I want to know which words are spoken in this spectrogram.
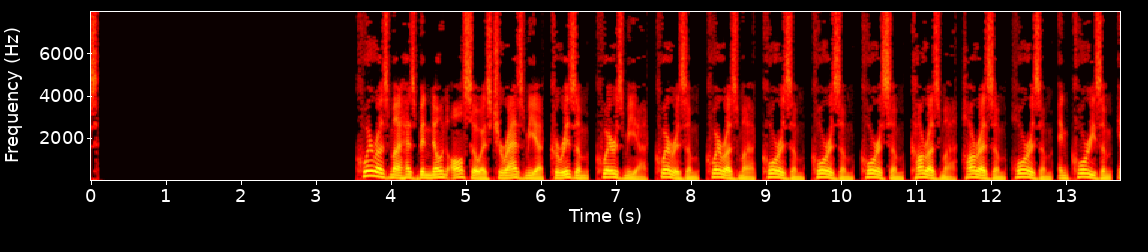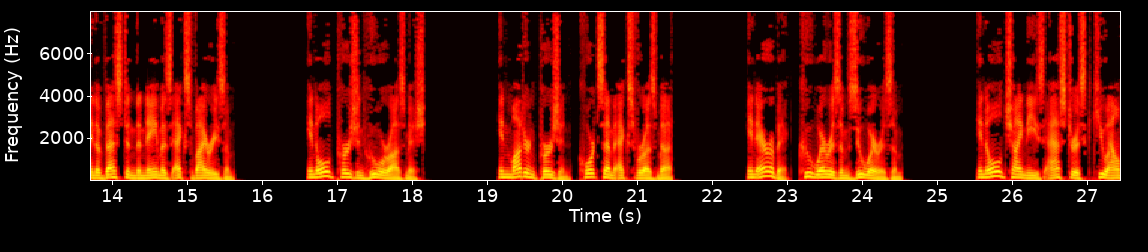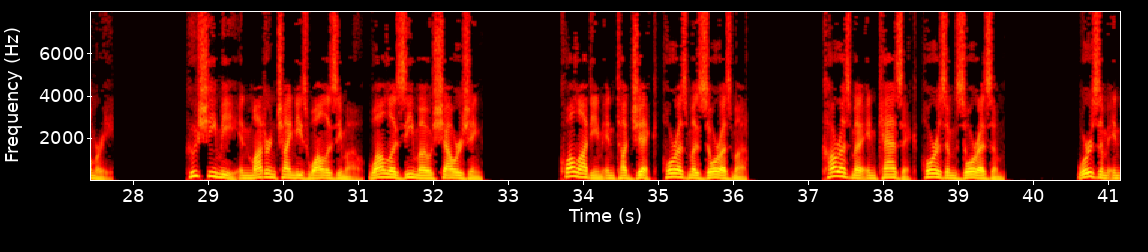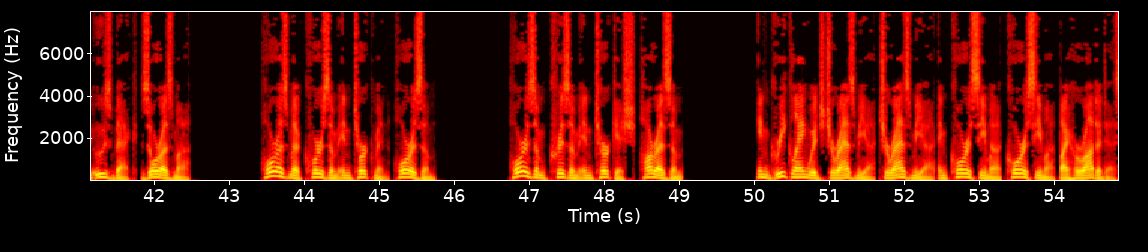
Khwarezma has been known also as Chorasmia, Kharizm, Khwarizmia, Khwarizm, Khwarezma, Khorizm, Khorizm, Khorizm, Kharazma, Harazm, Horizm, and Khorizm. In Avestan the name is X Virizm. In Old Persian Huwarazmish. In Modern Persian, Quartzem Xvarazma. In Arabic, Kuwarizm Zuwarizm. In Old Chinese asterisk Q Almari. Hu Shi Mi in Modern Chinese Walazimo, Wala Zimo Shaorzhing Kwaladim in Tajik, Horazma Zorazma Kharazma in Kazakh, Horazm Zorazm Wurzum in Uzbek, Zorazma Horazma Kurzum in Turkmen, Horazm Horazm Krizm in Turkish, Harazm in Greek language Chorasmia, Chorasmia and Korasima by Herodotus.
